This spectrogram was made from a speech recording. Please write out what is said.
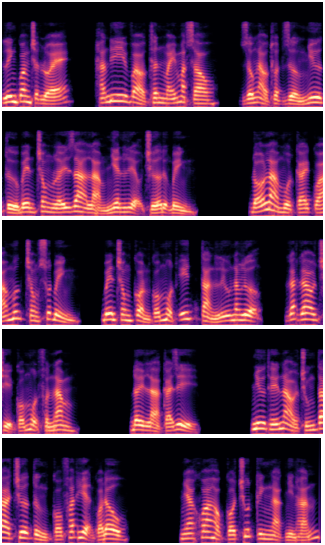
Linh quang chợt lóe, hắn đi vào thân máy mặt sau, giống ảo thuật dường như từ bên trong lấy ra làm nhiên liệu chứa đựng bình. Đó là một cái quá mức trong suốt bình, bên trong còn có một ít tàn lưu năng lượng, gắt gao chỉ có một phần năm. Đây là cái gì? Như thế nào chúng ta chưa từng có phát hiện quá đâu? Nhà khoa học có chút kinh ngạc nhìn hắn.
